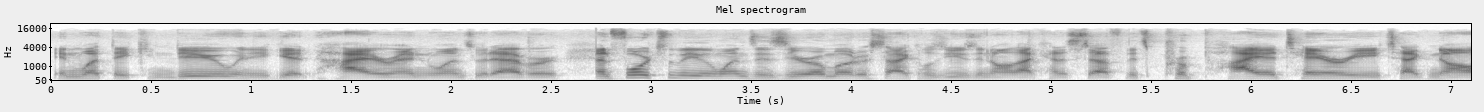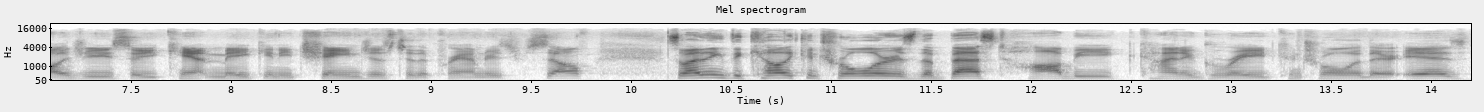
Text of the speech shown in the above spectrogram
in what they can do, and you get higher end ones, whatever. Unfortunately, the ones that Zero Motorcycles use and all that kind of stuff, it's proprietary technology, so you can't make any changes to the parameters yourself. So I think the Kelly controller is the best hobby kind of grade controller there is.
